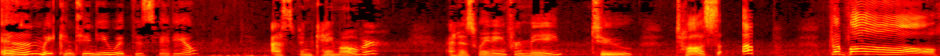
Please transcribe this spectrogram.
And we continue with this video. Aspen came over and is waiting for me to toss up the ball.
